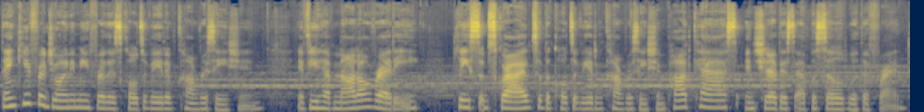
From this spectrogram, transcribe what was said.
Thank you for joining me for this cultivative conversation. If you have not already, please subscribe to the Cultivative Conversation podcast and share this episode with a friend.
